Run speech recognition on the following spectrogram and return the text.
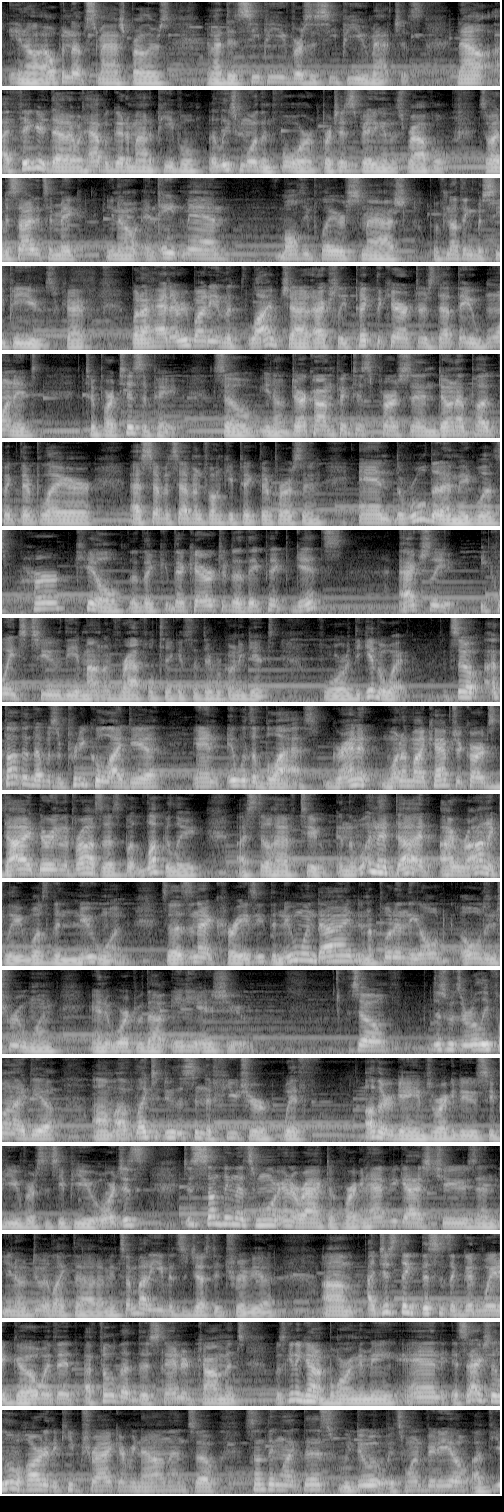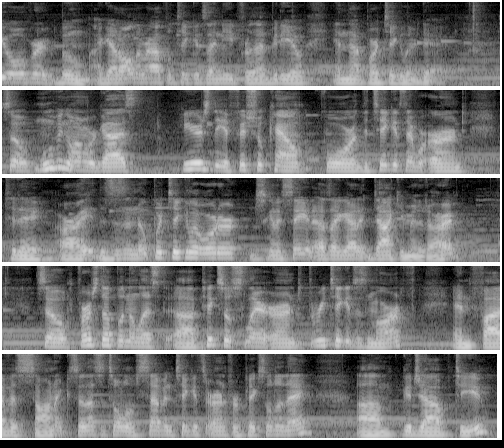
you know I opened up Smash Brothers and I did CPU versus CPU matches now, I figured that I would have a good amount of people, at least more than four, participating in this raffle, so I decided to make, you know, an eight-man multiplayer Smash with nothing but CPUs, okay? But I had everybody in the live chat actually pick the characters that they wanted to participate. So, you know, Durkon picked his person, Donut Pug picked their player, S77 Funky picked their person, and the rule that I made was per kill that the, the character that they picked gets, actually equates to the amount of raffle tickets that they were going to get for the giveaway. So I thought that that was a pretty cool idea and it was a blast. Granted, one of my capture cards died during the process, but luckily, I still have two. And the one that died, ironically, was the new one. So isn't that crazy? The new one died, and I put in the old, old and true one, and it worked without any issue. So this was a really fun idea. Um, I would like to do this in the future with other games where I can do CPU versus CPU or just just something that's more interactive where I can have you guys choose and you know do it like that. I mean somebody even suggested trivia. Um, I just think this is a good way to go with it. I felt that the standard comments was getting kind of boring to me and it's actually a little harder to keep track every now and then so something like this we do it it's one video I view over it boom I got all the raffle tickets I need for that video in that particular day so moving onward guys here's the official count for the tickets that were earned today. All right, this is in no particular order. I'm just gonna say it as I got it documented. All right. So first up on the list, uh, Pixel Slayer earned three tickets as Marth and five as Sonic. So that's a total of seven tickets earned for Pixel today. Um, good job to you.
